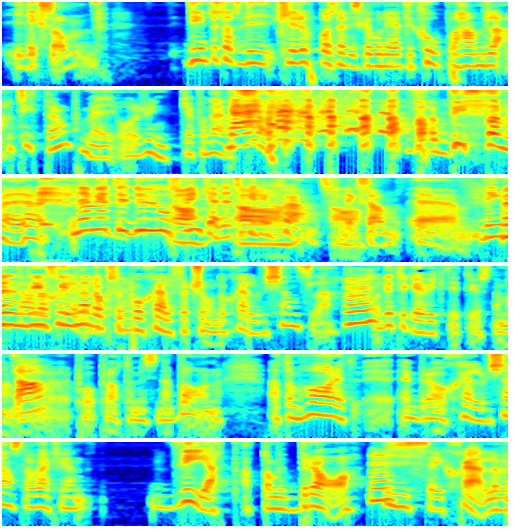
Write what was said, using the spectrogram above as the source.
i liksom... Det är ju inte så att vi klär upp oss när vi ska gå ner till Coop och handla. Nu tittar hon på mig och rynkar på näsan. Bara dissa mig här. Nej men ty- du är osminkad, jag tycker Ja, det är skönt. ja. Liksom. Eh, Det är Men det är skillnad också på självförtroende och självkänsla. Och det tycker jag är viktigt just när man Ja. håller på att prata med sina barn. Att de har ett, en bra självkänsla och verkligen vet att de är bra Mm. i sig själv.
